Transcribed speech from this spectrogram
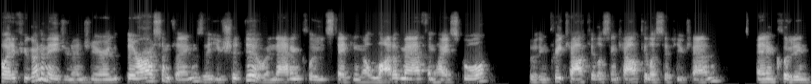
But if you're going to major in engineering, there are some things that you should do, and that includes taking a lot of math in high school, including pre-calculus and calculus if you can, and including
